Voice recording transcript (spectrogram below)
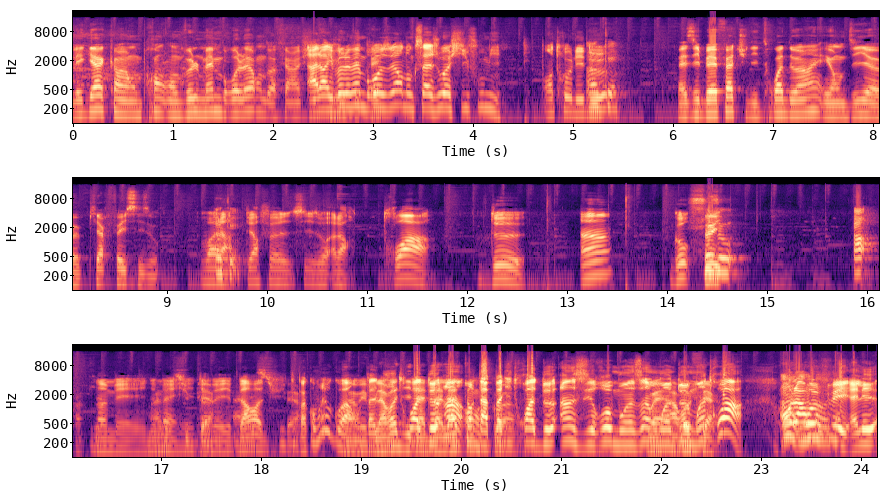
Les gars, quand on prend, on veut le même brawler, on doit faire un chiffre. Alors il veut le même browser, donc ça joue à Shifumi. Entre les deux. Vas-y, BFA, tu dis 3, 2, 1 et on dit euh, pierre, feuille, ciseaux. Voilà, Ok. pierre, feuille, ciseaux. Alors 3, 2, 1, go. Ciseaux. Ah, Non mais, non, Allez, mais, mais Allez, Barod, tu t'as pas compris ou quoi Non, On t'a Blarod, dit il 3, a de 2, la 1, on t'a pas dit 3, 2, 1, 0, moins 1, Ouais, moins à 2, moins refaire. 3 On Ah, la non, refait, elle est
